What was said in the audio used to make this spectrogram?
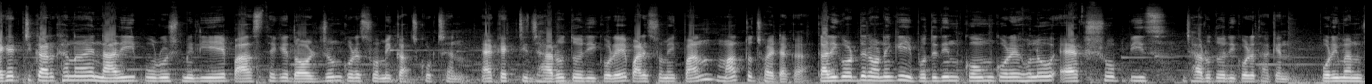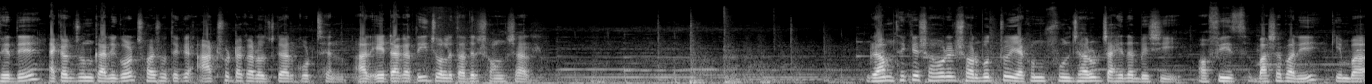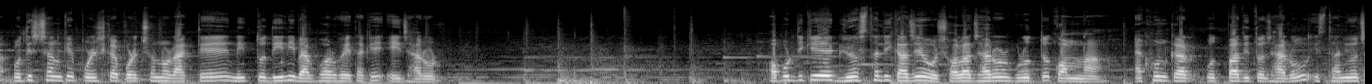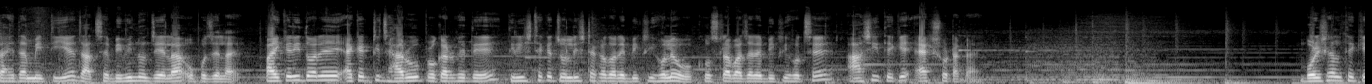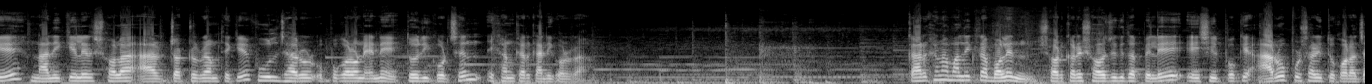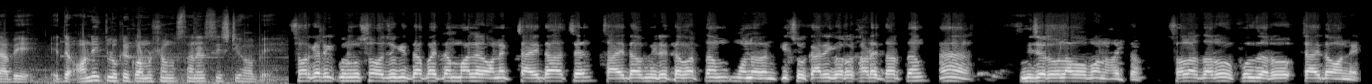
এক একটি কারখানায় নারী, পুরুষ মিলিয়ে পাঁচ থেকে দশজন করে শ্রমিক কাজ করছেন। এক একটি ঝাড়ু তৈরি করে পারিশ্রমিক পান মাত্র ছয় টাকা। কারিগরদের অনেকেই প্রতিদিন কম করে হলেও একশো পিস ঝাড়ু তৈরি করে থাকেন। পরিমাণ ভেদে এক একজন কারিগর ছয়শো থেকে আটশো টাকা রোজগার করছেন, আর এ টাকাতেই চলে তাদের সংসার। গ্রাম থেকে শহরের সর্বত্রই এখন ফুল ঝাড়ুর চাহিদা বেশি। অফিস, বাসাবাড়ি কিংবা প্রতিষ্ঠানকে পরিষ্কার পরিচ্ছন্ন রাখতে নিত্যদিনই ব্যবহার হয়ে থাকে এই ঝাড়ুর। অপরদিকে গৃহস্থালী কাজেও শলা ঝাড়ুর গুরুত্ব কম না। এখনকার উৎপাদিত ঝাড়ু স্থানীয় চাহিদা মিটিয়ে যাচ্ছে বিভিন্ন জেলা, উপজেলায়। পাইকারি দরে এক একটি ঝাড়ু প্রকারভেদে তিরিশ থেকে চল্লিশ টাকা দরে বিক্রি হলেও খুচরা বাজারে বিক্রি হচ্ছে আশি থেকে একশো টাকায়। বরিশাল থেকে নারিকেলের শলা আর চট্টগ্রাম থেকে ফুল ঝাড়ুর উপকরণ এনে তৈরি করছেন এখানকার কারিগররা। কারখানা মালিকরা বলেন, সরকারের সহযোগিতা পেলে এই শিল্পকে আরও প্রসারিত করা যাবে। এতে অনেক লোকের কর্মসংস্থানের সৃষ্টি হবে। সরকারি কোনো সহযোগিতা পাইতাম, মালের অনেক চাহিদা আছে। চাহিদা মিলাইতে পারতাম, মনে করেন কিছু কারিগরও খাড়াইতে পারতাম হ্যাঁ নিজেরও লাভবান হইতাম। সোলার দারু ফুল দারু চাহিদা অনেক।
